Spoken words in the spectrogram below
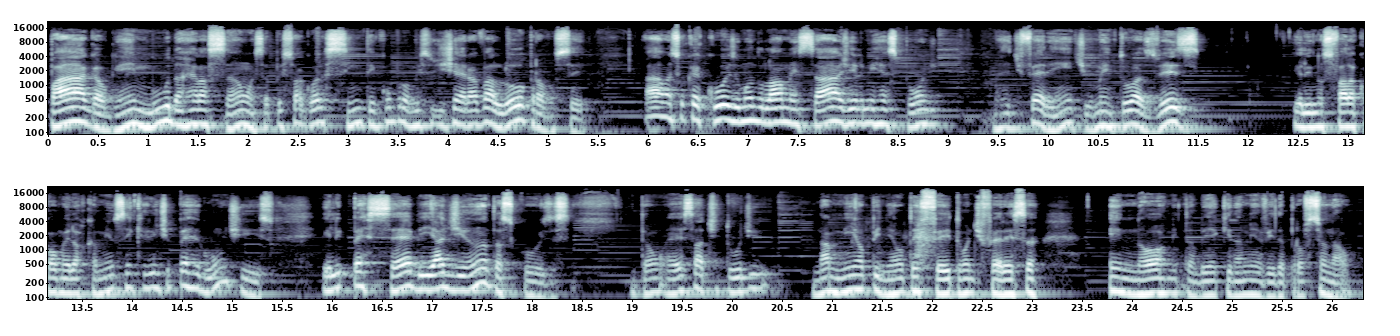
paga alguém, muda a relação. Essa pessoa agora sim tem compromisso de gerar valor para você. Ah, mas qualquer coisa, eu mando lá uma mensagem, ele me responde. Mas é diferente. O mentor, às vezes, ele nos fala qual é o melhor caminho sem que a gente pergunte isso. Ele percebe e adianta as coisas. Então, essa atitude, na minha opinião, tem feito uma diferença enorme também aqui na minha vida profissional.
